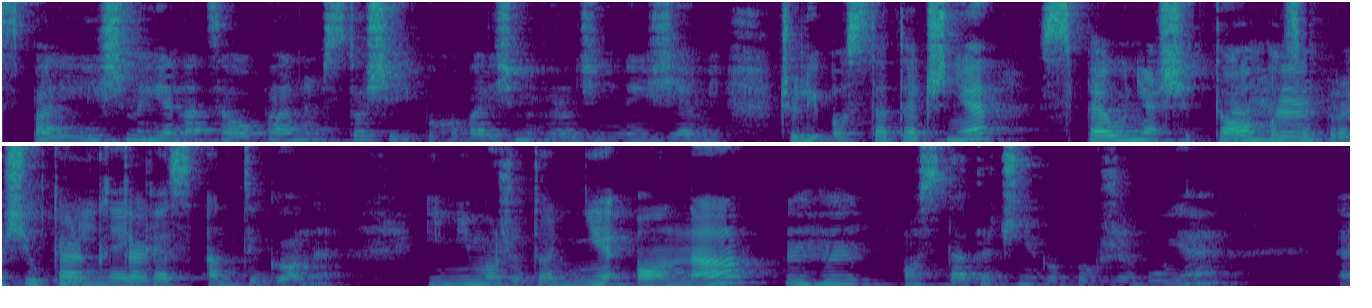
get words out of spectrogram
spaliliśmy je na całopalnym stosie i pochowaliśmy w rodzinnej ziemi. Czyli ostatecznie spełnia się to, o Mhm. co prosił Tak, Polinejkę tak. z Antygony. I mimo, że to nie ona Mhm. ostatecznie go pogrzebuje, e,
